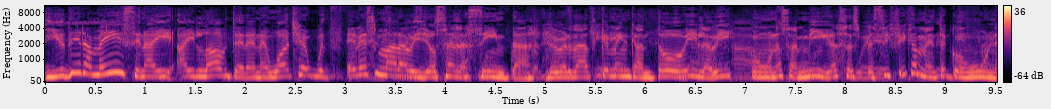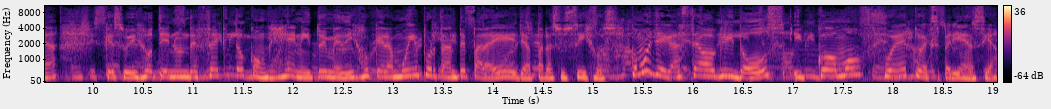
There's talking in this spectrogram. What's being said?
You did amazing. I, I loved it and I watched it with Eres maravillosa en la cinta. De verdad que me encantó y la vi con unas amigas, específicamente con una que su hijo tiene un defecto congénito y me dijo que era muy importante para ella, para sus hijos. ¿Cómo llegaste a Ugly Dolls y cómo fue tu experiencia?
